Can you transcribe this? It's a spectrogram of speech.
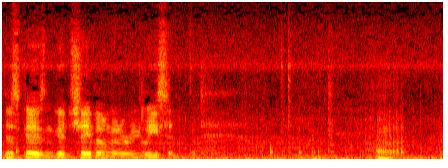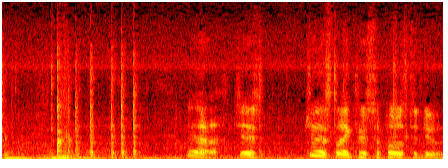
this guy's in good shape. I'm going to release him. Yeah, just just like they're supposed to do.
